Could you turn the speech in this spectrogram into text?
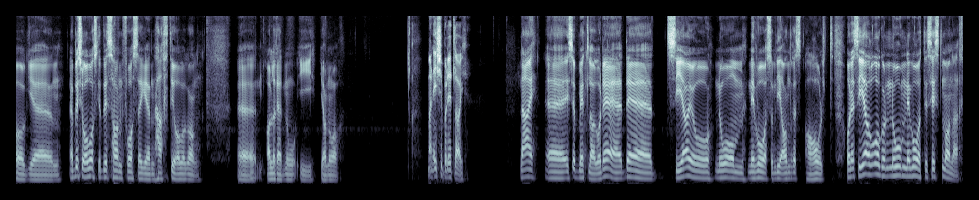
Og eh, jeg blir ikke overrasket hvis han får seg en heftig overgang eh, allerede nå i januar. Men ikke på ditt lag. Nei, eh, ikke på mitt lag. Og det, det sier jo noe om nivået som de andre har holdt. Og det sier òg noe om nivået til sistemann her.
